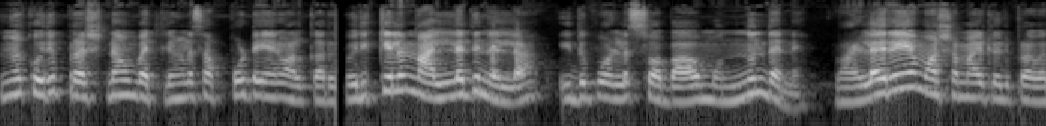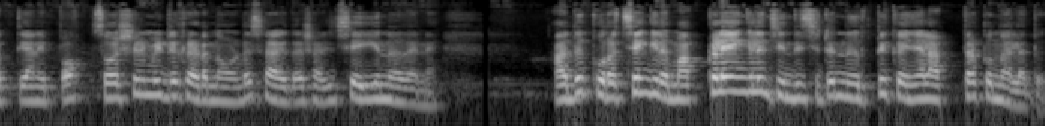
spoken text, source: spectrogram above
നിങ്ങൾക്കൊരു പ്രശ്നവും പറ്റില്ല. നിങ്ങളെ സപ്പോർട്ട് ചെയ്യാനും ആൾക്കാർ ഒരിക്കലും നല്ലതിനല്ല ഇതുപോലുള്ള സ്വഭാവം ഒന്നും തന്നെ. വളരെ മോശമായിട്ടുള്ളൊരു പ്രവൃത്തിയാണ് ഇപ്പോൾ സോഷ്യൽ മീഡിയ കിടന്നുകൊണ്ട് ഷാഹിദ ഷാജി ചെയ്യുന്നത് തന്നെ. അത് കുറച്ചെങ്കിലും മക്കളെയെങ്കിലും ചിന്തിച്ചിട്ട് നിർത്തിക്കഴിഞ്ഞാൽ അത്രക്കും നല്ലത്.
